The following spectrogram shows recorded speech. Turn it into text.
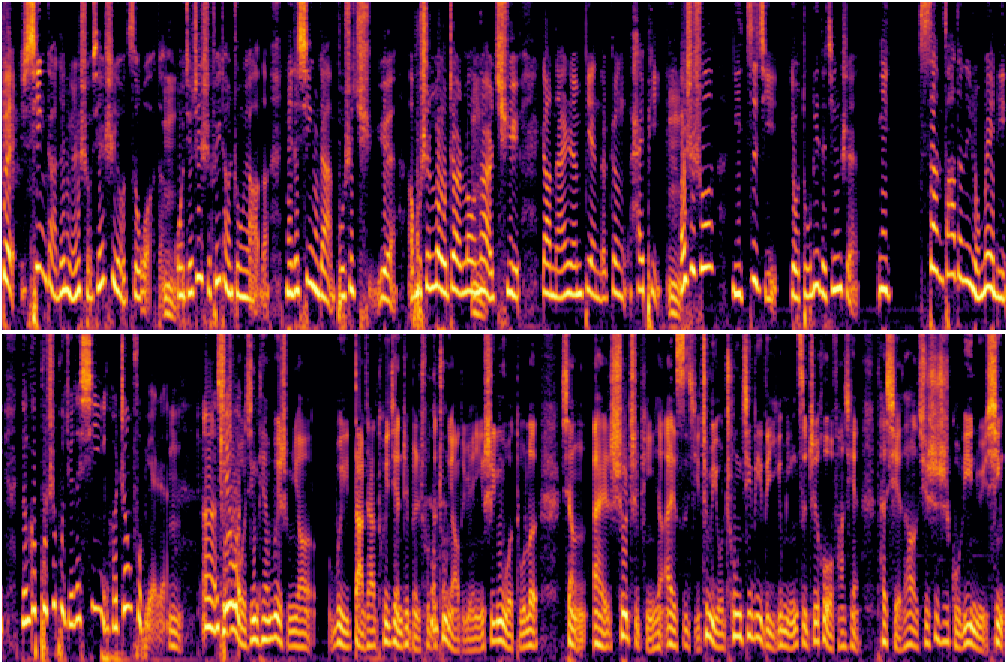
对，性感的女人首先是有自我的，嗯我觉得这是非常重要的。你的性感不是取悦，而不是露这儿露那儿去让男人变得更 happy，、嗯而是说你自己有独立的精神，你散发的那种魅力能够不知不觉的吸引和征服别人。嗯嗯，所以我今天为什么要为大家推荐这本书的重要的原因，是因为我读了像《爱奢侈品》像《爱自己》这么有冲击力的一个名字之后，我发现他写到的其实是鼓励女性，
